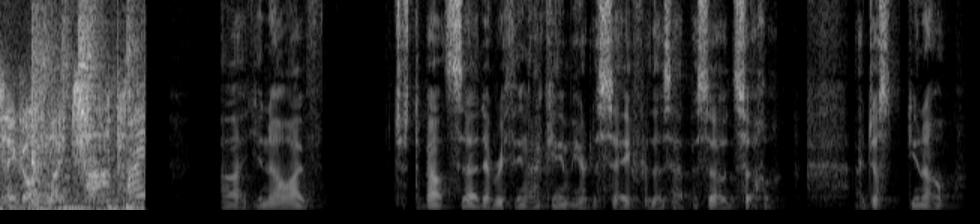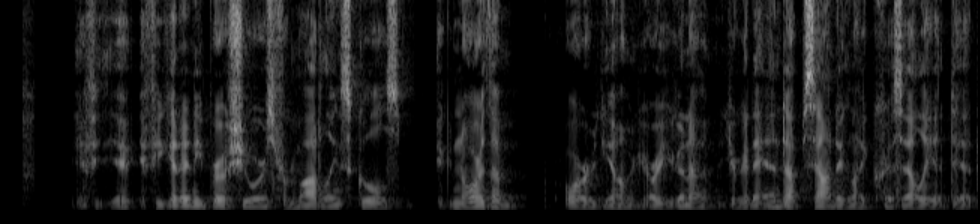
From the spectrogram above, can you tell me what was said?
Take off my top. Uh, you know, I've just about said everything I came here to say for this episode, so I just, you know, if if you get any brochures for modeling schools, ignore them, or you know, or you're gonna you're gonna end up sounding like Chris Elliott did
